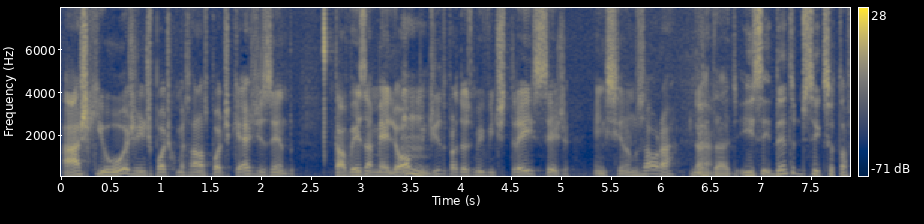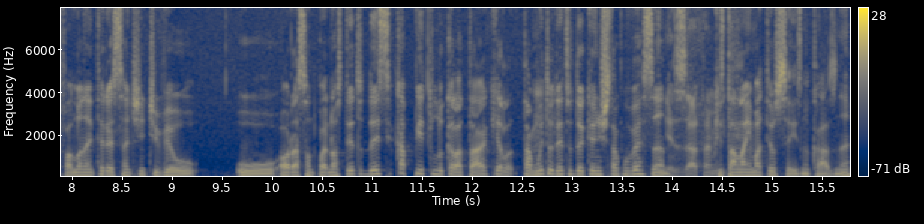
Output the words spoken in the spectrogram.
Acho que hoje a gente pode começar nosso podcast dizendo: talvez a melhor pedido para 2023 seja ensina-nos a orar. Verdade. E se- dentro disso que você está falando, é interessante a gente ver o, o- a oração do Pai Nosso dentro desse capítulo que ela está, que ela está muito dentro do que a gente está conversando. Exatamente. Que está lá em Mateus 6, no caso, né?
